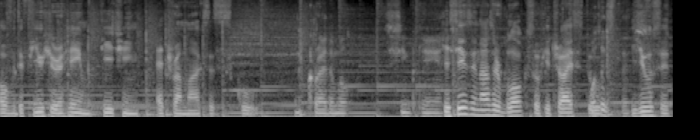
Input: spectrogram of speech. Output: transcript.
of the future him teaching at Ramaks's school. Incredible. Simply. He sees another block, so he tries to What is this? use it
